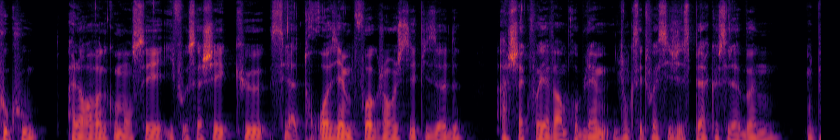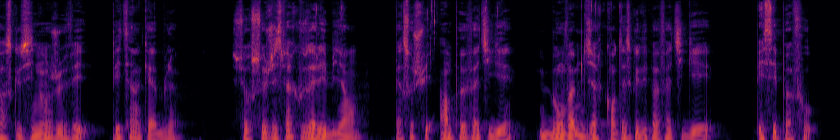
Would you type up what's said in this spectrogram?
Coucou. Alors avant de commencer, il faut sachez que c'est la troisième fois que j'enregistre l'épisode. À chaque fois il y avait un problème, donc cette fois-ci j'espère que c'est la bonne. Parce que sinon je vais péter un câble. Sur ce, j'espère que vous allez bien. Perso, je suis un peu fatigué. Bon, on va me dire quand est-ce que t'es pas fatigué. Et c'est pas faux.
